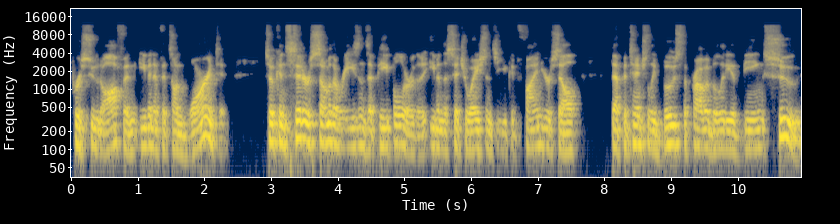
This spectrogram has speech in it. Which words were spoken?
pursued often, even if it's unwarranted. So consider some of the reasons that people or the even the situations that you could find yourself that potentially boost the probability of being sued.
